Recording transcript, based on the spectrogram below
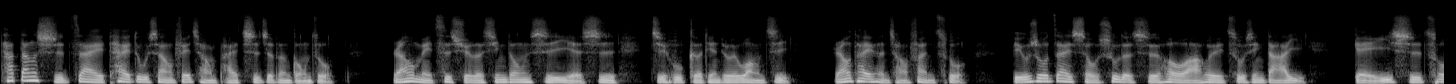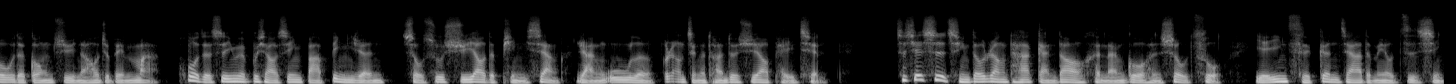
他当时在态度上非常排斥这份工作，然后每次学了新东西也是几乎隔天就会忘记，然后他也很常犯错，比如说在手术的时候啊会粗心大意，给医师错误的工具，然后就被骂，或者是因为不小心把病人手术需要的品相染污了，让整个团队需要赔钱，这些事情都让他感到很难过、很受挫，也因此更加的没有自信。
